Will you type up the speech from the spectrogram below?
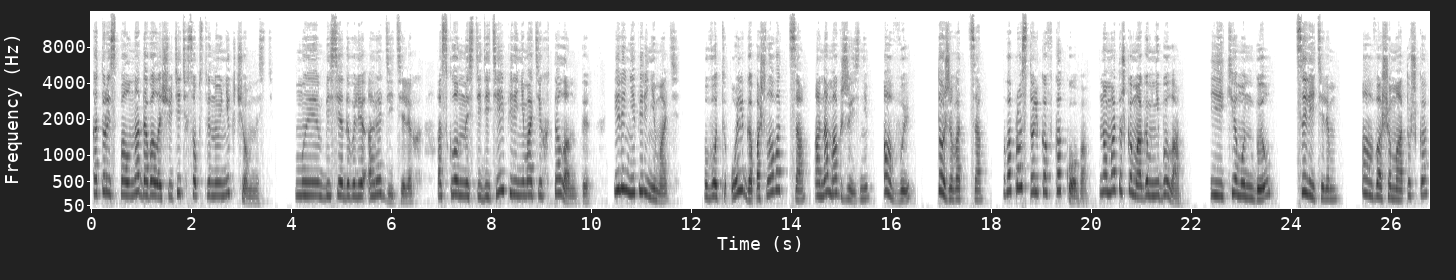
который сполна давал ощутить собственную никчемность. Мы беседовали о родителях, о склонности детей перенимать их таланты или не перенимать. Вот Ольга пошла в отца, она маг жизни, а вы тоже в отца. Вопрос только в какого, но матушка магом не была. И кем он был? Целителем. А ваша матушка?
